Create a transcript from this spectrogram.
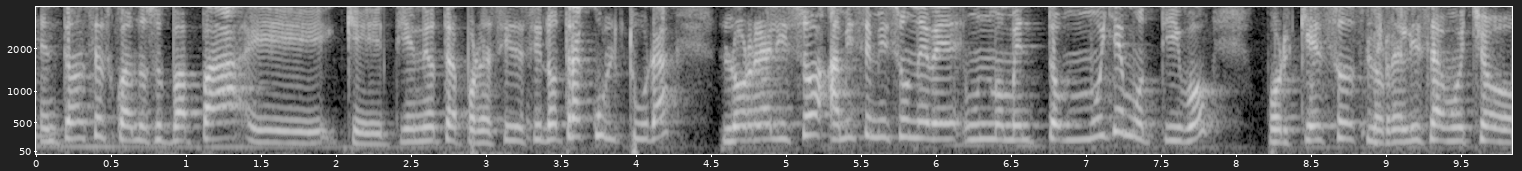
Entonces, cuando su papá, eh, que tiene otra, por así decirlo, otra cultura, lo realizó, a mí se me hizo un, un momento muy emotivo, porque eso lo realiza mucho,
